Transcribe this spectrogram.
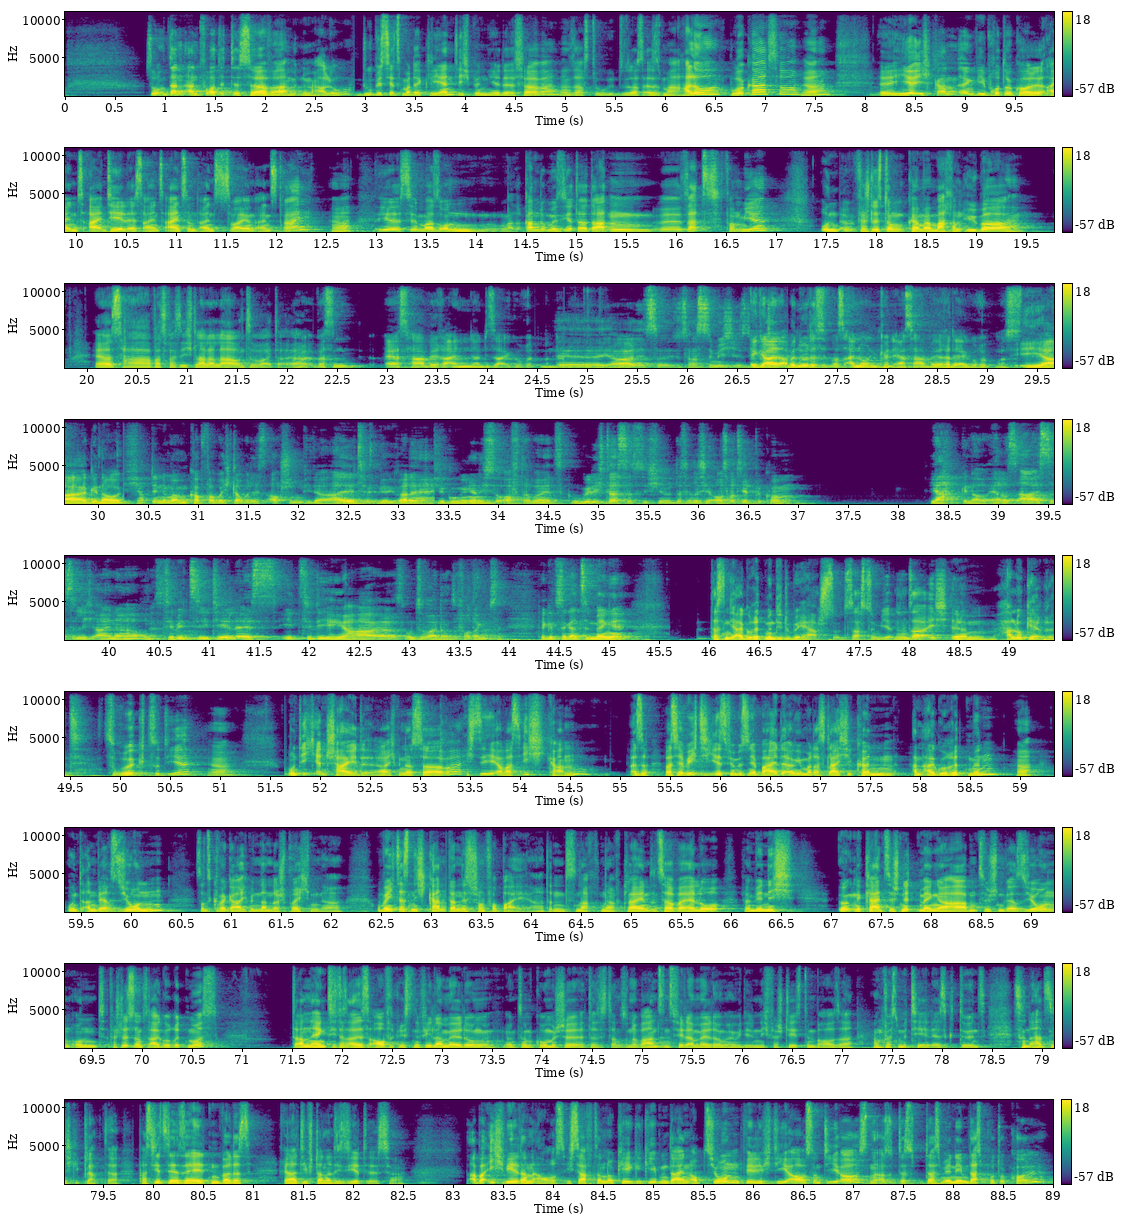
So, und dann antwortet der Server mit einem Hallo. Du bist jetzt mal der Klient, ich bin hier der Server. Dann sagst du, du sagst erstmal Hallo, Burkhard, so, ja. Äh, hier, ich kann irgendwie Protokoll 1, 1, TLS 1.1 und 1.2 und 1.3, ja. Hier ist immer so ein randomisierter Datensatz von mir. Und äh, Verschlüsselung können wir machen über RSH, was weiß ich, lalala und so weiter, ja. Was sind, RSH wäre einer dieser Algorithmen. Ne? Äh, ja, jetzt, jetzt hast du mich. Jetzt, Egal, aber nur, dass wir was einordnen können, RSH wäre der Algorithmus. Ja, genau. Ich habe den immer im Kopf, aber ich glaube, der ist auch schon wieder alt. Wir, warte, wir googeln ja nicht so oft, aber jetzt google ich das, dass, ich, hier- dass wir das hier aussortiert bekommen. Ja, genau. RSA ist tatsächlich einer und CBC, TLS, ECD, HRS und so weiter und so fort. Da gibt's da gibt's eine ganze Menge. Das sind die Algorithmen, die du beherrschst. So, das sagst du mir. Dann sage ich, ähm, hallo Gerrit, zurück zu dir. Ja. Und ich entscheide. Ja. Ich bin der Server. Ich sehe ja, was ich kann. Also, was ja wichtig ist, wir müssen ja beide irgendwie mal das Gleiche können an Algorithmen ja, und an Versionen, sonst können wir gar nicht miteinander sprechen. Ja. Und wenn ich das nicht kann, dann ist schon vorbei. Ja. Dann ist nach, nach Client und Server Hello, wenn wir nicht irgendeine kleinste Schnittmenge haben zwischen Version und Verschlüsselungsalgorithmus, dann hängt sich das alles auf, du kriegst eine Fehlermeldung, irgend so komische, das ist dann so eine Wahnsinnsfehlermeldung, irgendwie, die du nicht verstehst im Browser, irgendwas mit TLS-Gedöns, sondern hat es nicht geklappt, ja. Passiert sehr selten, weil das relativ standardisiert ist, ja. Aber ich wähle dann aus. Ich sage dann, okay, gegeben deinen Optionen, wähle ich die aus und die aus. ne, Also, das, dass wir nehmen das Protokoll,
